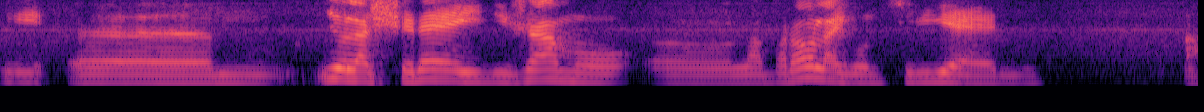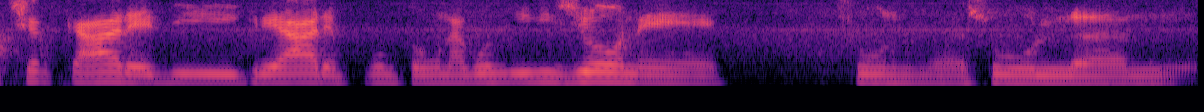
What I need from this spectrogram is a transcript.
E, ehm, io lascerei diciamo eh, la parola ai consiglieri per cercare di creare appunto una condivisione sul, sul,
